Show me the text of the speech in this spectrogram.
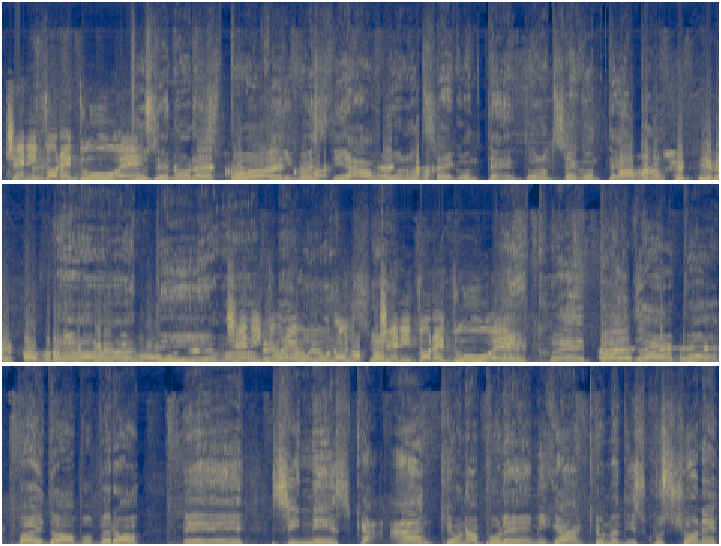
genitore 2. Tu se non rispondi Eccola, di eccola, questi audio non eccola. sei contento, non sei contento. Fammelo sentire, fammelo sentire di nuovo. Dio, Genitore mia. 1, Sì. genitore 2. Ecco, e poi Eh, dopo, eh. poi dopo però eh, si innesca anche una polemica, anche una discussione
